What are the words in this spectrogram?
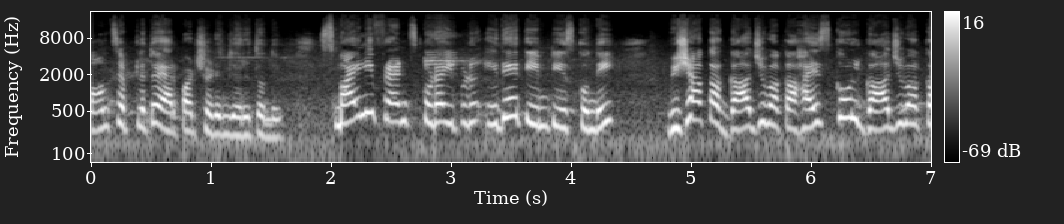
కాన్సెప్ట్లతో ఏర్పాటు చేయడం జరుగుతుంది. స్మైలీ ఫ్రెండ్స్ కూడా ఇప్పుడు ఇదే థీమ్ తీసుకుంది. విశాఖ గాజువాక హై స్కూల్ గాజువాక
